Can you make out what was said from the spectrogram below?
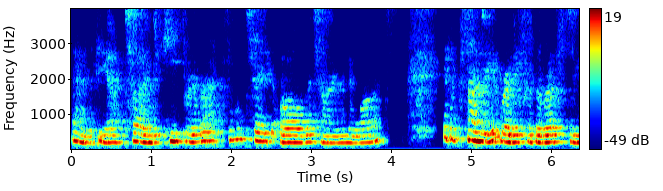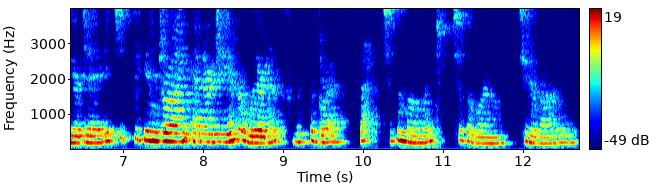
And if you have time to keep relaxing, take all the time you want. If it's time to get ready for the rest of your day, just begin drawing energy and awareness with the breath back to the moment, to the room, to your body.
